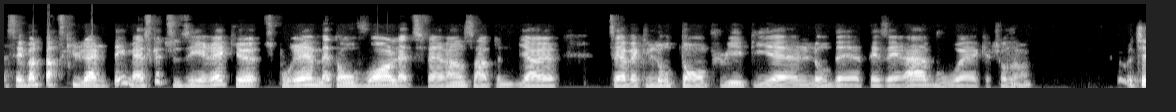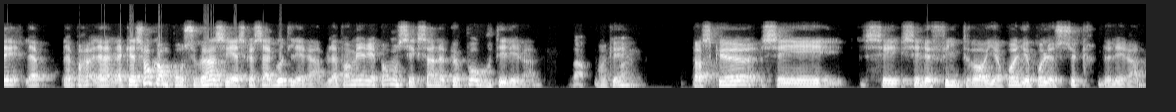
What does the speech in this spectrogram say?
c'est votre particularité, mais est-ce que tu dirais que tu pourrais, mettons, voir la différence entre une bière, avec l'eau de ton puits puis euh, l'eau de tes érables ou euh, quelque chose de même? Tu sais, la, la, la- question qu'on me pose souvent, c'est est-ce que ça goûte l'érable? La première réponse, c'est que ça ne peut pas goûter l'érable. Non. OK? Ouais. Parce que c'est, le filtrat. Il n'y a pas, il y a pas le sucre de l'érable.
